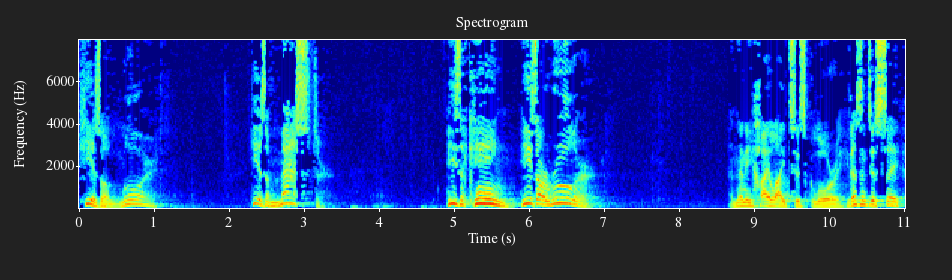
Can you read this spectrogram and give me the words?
he is a Lord. He is a master. He's a king. He's our ruler. And then he highlights his glory. He doesn't just say,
